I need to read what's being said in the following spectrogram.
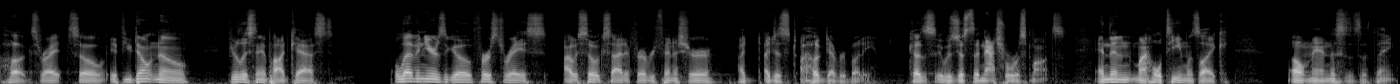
hugs, right? So if you don't know, if you're listening to a podcast, 11 years ago, first race, I was so excited for every finisher. I I just I hugged everybody because it was just a natural response. And then my whole team was like, "Oh man, this is the thing."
